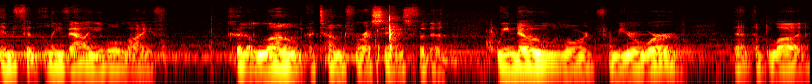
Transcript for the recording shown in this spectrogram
infinitely valuable life, could alone atone for our sins. For the we know, Lord, from your word that the blood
